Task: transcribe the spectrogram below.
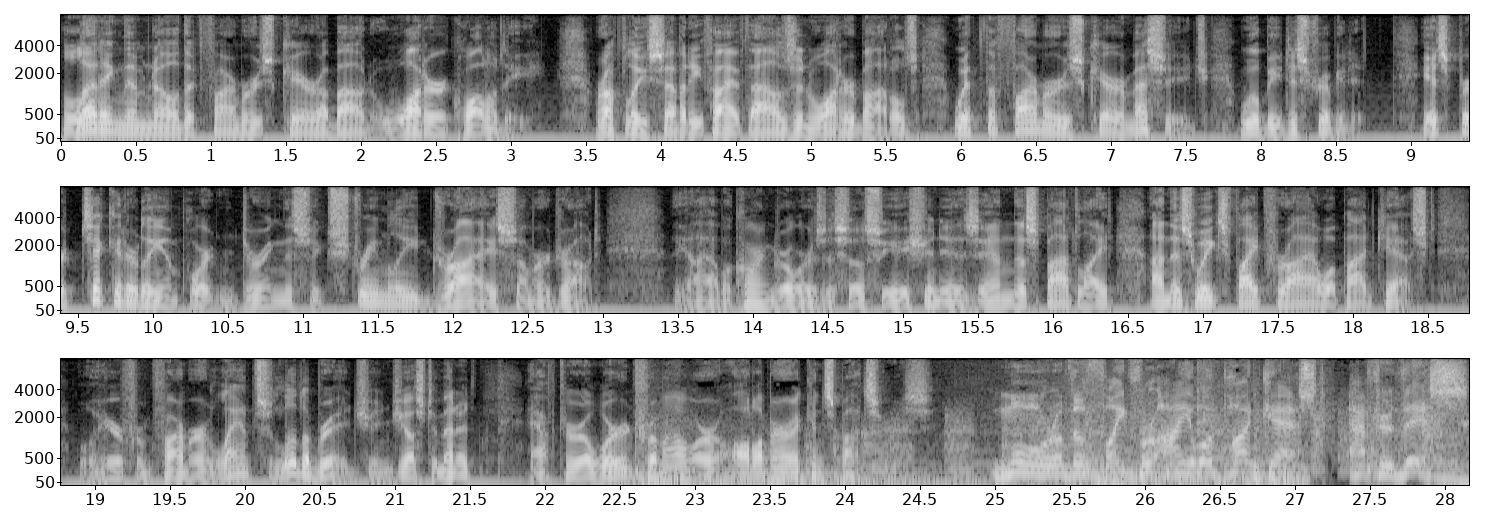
letting them know that farmers care about water quality. Roughly 75,000 water bottles with the Farmer's Care message will be distributed. It's particularly important during this extremely dry summer drought. The Iowa Corn Growers Association is in the spotlight on this week's Fight for Iowa podcast. We'll hear from farmer Lance Lillibridge in just a minute after a word from our All American sponsors. More of the Fight for Iowa podcast after this.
